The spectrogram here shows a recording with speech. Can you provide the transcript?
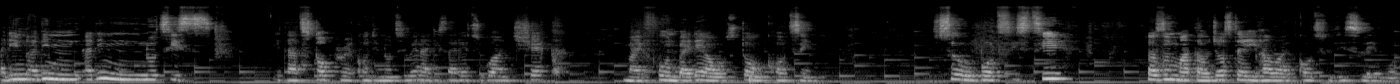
I didn't I didn't I didn't notice it had stopped recording until when I decided to go and check my phone. By then I was done cutting. So, but it still doesn't matter. I'll just tell you how I got to this level.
